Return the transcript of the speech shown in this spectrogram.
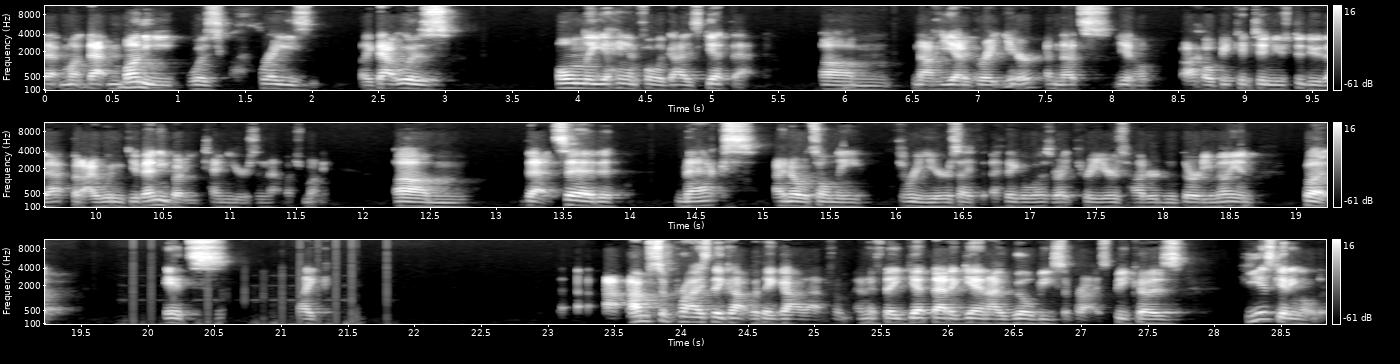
That mo- that money was crazy. Like that was only a handful of guys get that. Um, now he had a great year, and that's you know I hope he continues to do that. But I wouldn't give anybody ten years and that much money. Um, that said, Max, I know it's only three years. I, I think it was right, three years, 130 million. But it's like I, I'm surprised they got what they got out of him. And if they get that again, I will be surprised because he is getting older.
